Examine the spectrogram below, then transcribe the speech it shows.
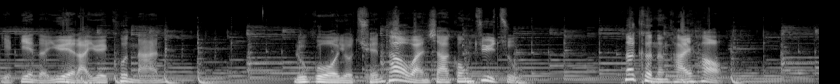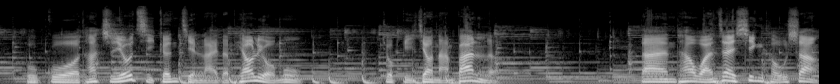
也变得越来越困难。如果有全套玩沙工具组，那可能还好。不过他只有几根捡来的漂流木，就比较难办了。但他玩在兴头上，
